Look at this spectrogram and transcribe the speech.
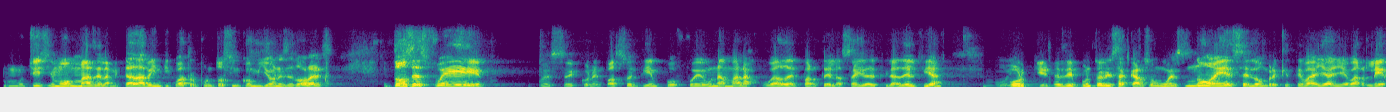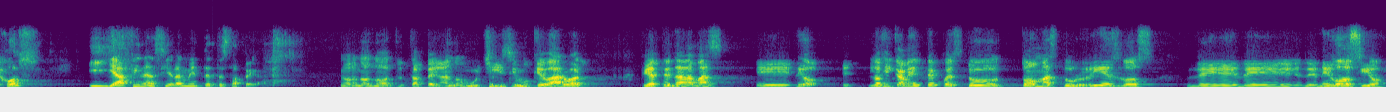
muchísimo, más de la mitad, a 24.5 millones de dólares. Entonces fue pues eh, con el paso del tiempo fue una mala jugada de parte de la salida de Filadelfia, porque desde el punto de vista Carson Wentz no es el hombre que te vaya a llevar lejos y ya financieramente te está pegando. No, no, no, te está pegando muchísimo, qué bárbaro. Fíjate nada más, eh, digo, eh, lógicamente pues tú tomas tus riesgos de, de, negocio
